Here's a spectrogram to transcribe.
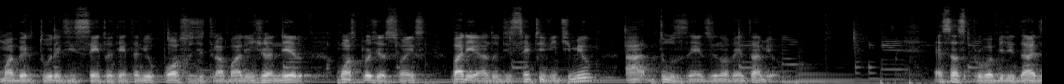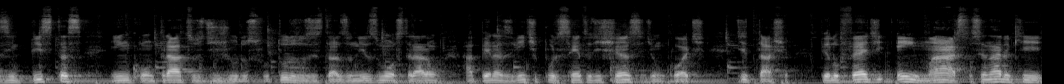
uma abertura de 180 mil postos de trabalho em janeiro, com as projeções variando de 120 mil a 290 mil. Essas probabilidades implícitas em contratos de juros futuros dos Estados Unidos mostraram apenas 20% de chance de um corte de taxa pelo Fed em março, cenário que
